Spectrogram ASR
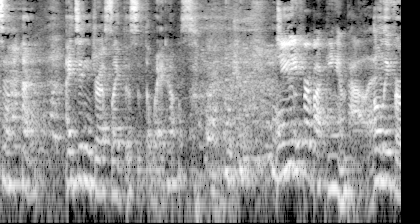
Sad. I didn't dress like this at the White House. Only for Buckingham Palace. Only for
